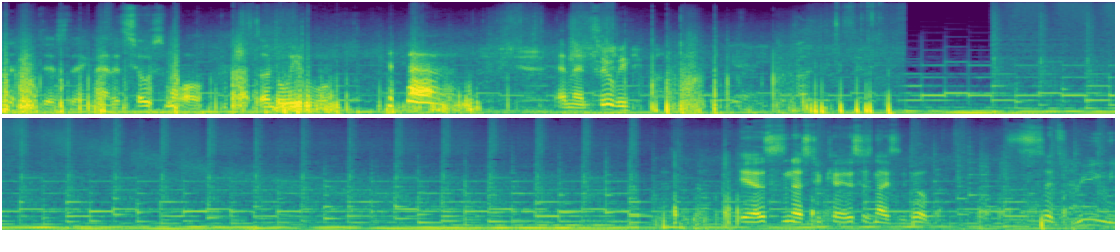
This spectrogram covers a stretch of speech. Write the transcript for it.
Look at this thing, man. It's so small. It's unbelievable. and then Subi. Yeah, this is an S2K. This is nicely built. It's, it's really,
